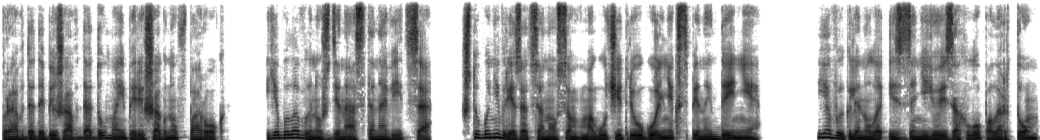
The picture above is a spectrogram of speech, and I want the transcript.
Правда, добежав до дома и перешагнув порог, я была вынуждена остановиться, чтобы не врезаться носом в могучий треугольник спины Дэнни. Я выглянула из-за нее и захлопала ртом,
